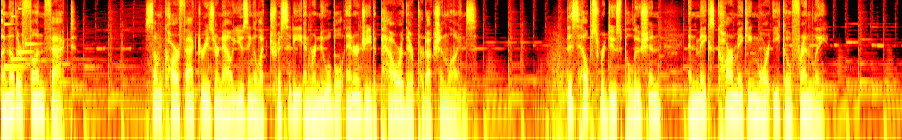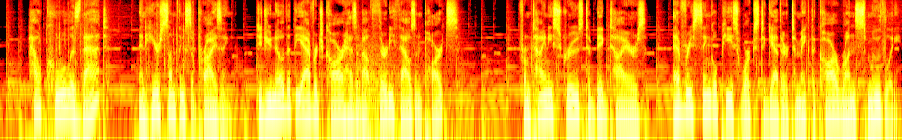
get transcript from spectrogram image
Another fun fact. Some car factories are now using electricity and renewable energy to power their production lines. This helps reduce pollution and makes car making more eco-friendly. How cool is that? And here's something surprising. Did you know that the average car has about 30,000 parts? From tiny screws to big tires, every single piece works together to make the car run smoothly.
